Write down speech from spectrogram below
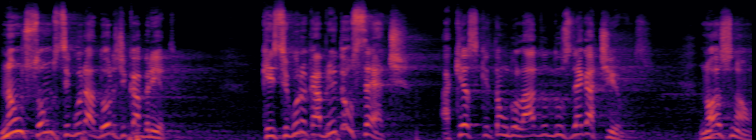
Não somos seguradores de cabrito. Quem segura cabrito é o sete, aqueles que estão do lado dos negativos. Nós não.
